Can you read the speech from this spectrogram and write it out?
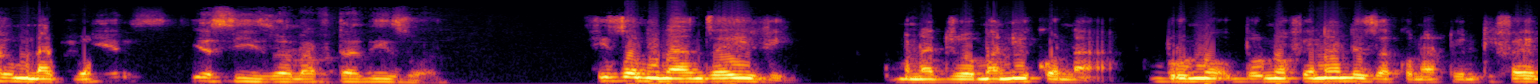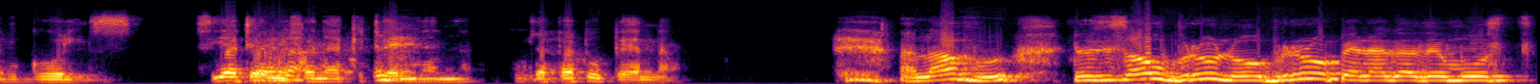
hivi mnajua. Yes, yes season after this one. season inaanza hivi. Mnajua mani iko na Bruno Bruno Fernandes ako na 25 goals. Si ati amefanya kitu mwana upena alafu nazisahau Bruno. Bruno upenaga the most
